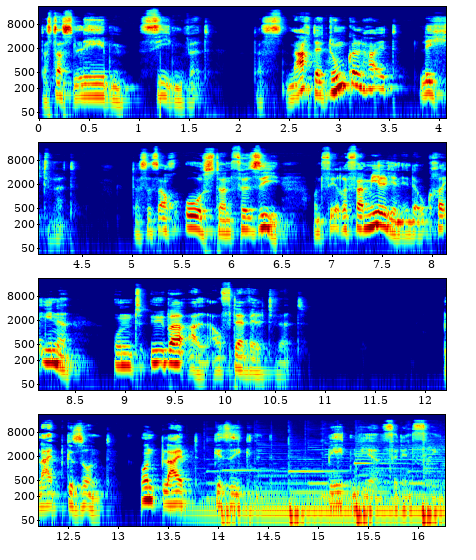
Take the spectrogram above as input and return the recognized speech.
dass das Leben siegen wird, dass nach der Dunkelheit Licht wird, dass es auch Ostern für sie und für ihre Familien in der Ukraine und überall auf der Welt wird. Bleibt gesund und bleibt gesegnet. Beten wir für den Frieden.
